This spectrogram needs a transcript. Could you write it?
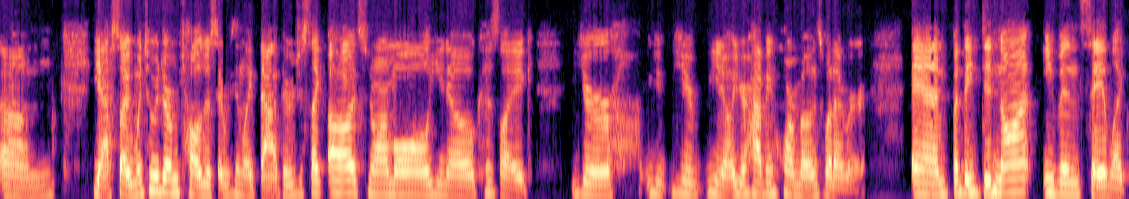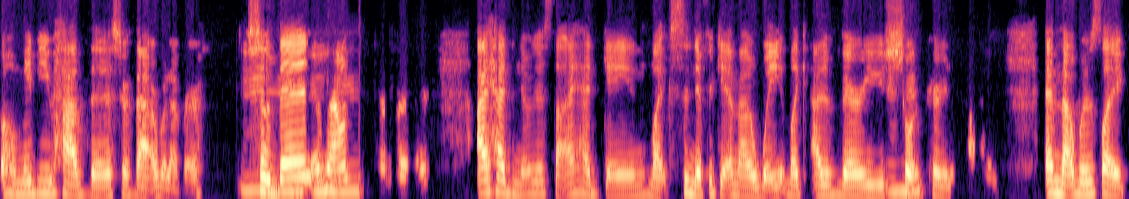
um yeah, so I went to a dermatologist, everything like that. They were just like, oh, it's normal, you know, because like you're you, you're you know you're having hormones, whatever. And but they did not even say like, oh, maybe you have this or that or whatever. So Mm, then around mhm. September, I had noticed that I had gained like significant amount of weight like at a very Mhm. short period of time. And that was like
